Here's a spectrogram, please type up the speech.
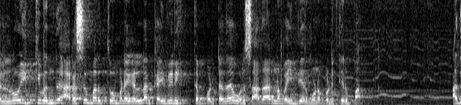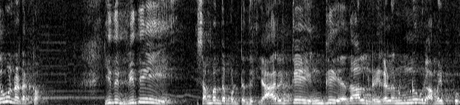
நோய்க்கு வந்து அரசு மருத்துவமனைகள்லாம் கைவிரித்தப்பட்டதை ஒரு சாதாரண வைத்தியர் குணப்படுத்தியிருப்பான். அதுவும் நடக்கும். இது விதி சம்பந்தப்பட்டது. யாருக்கு எங்கு எதால் நிகழணும்னு ஒரு அமைப்பு.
